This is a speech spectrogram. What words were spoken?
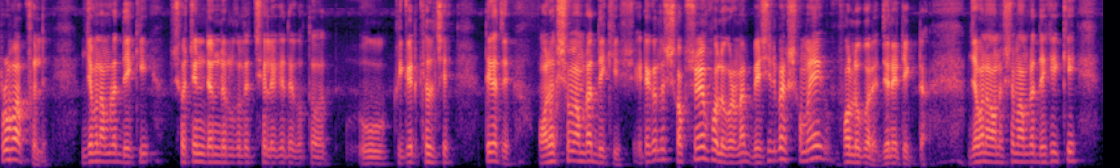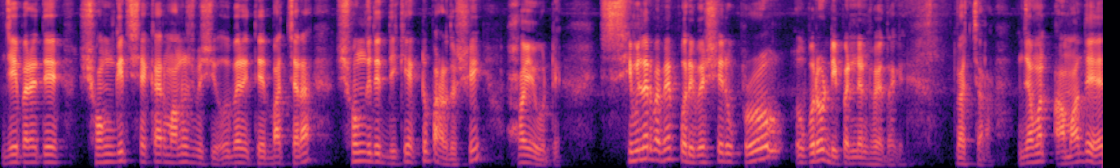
প্রভাব ফেলে। যেমন আমরা দেখি, সচিন তেন্ডুলকরের ছেলেকে দেখো ও ক্রিকেট খেলছে, ঠিক আছে? অনেক সময় আমরা দেখি, এটা কিন্তু সবসময় ফলো করে না, বেশিরভাগ সময়ে ফলো করে জেনেটিকটা যেমন অনেক সময় আমরা দেখি কি, যে বাড়িতে সংগীত শেখার মানুষ বেশি, ওই বাড়িতে বাচ্চারা সঙ্গীতের দিকে একটু পারদর্শী হয়ে ওঠে। সিমিলারভাবে পরিবেশের উপরও, উপরেও ডিপেন্ডেন্ট হয়ে থাকে বাচ্চারা। যেমন আমাদের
